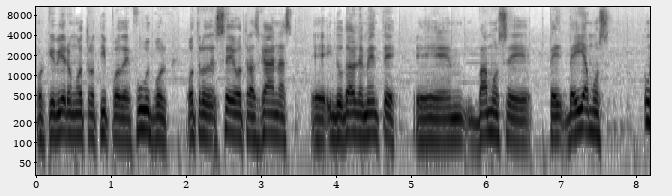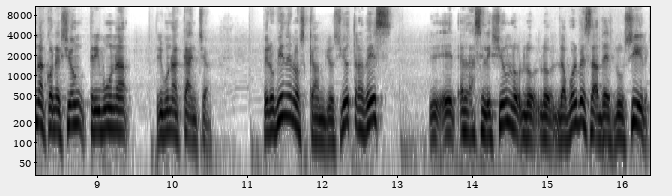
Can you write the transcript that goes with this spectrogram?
porque vieron otro tipo de fútbol, otro deseo, otras ganas. Eh, indudablemente, vamos, veíamos una conexión tribuna, tribuna cancha pero vienen los cambios y otra vez eh, eh, la selección la vuelves a deslucir.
